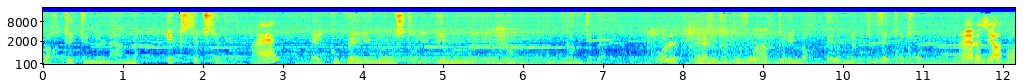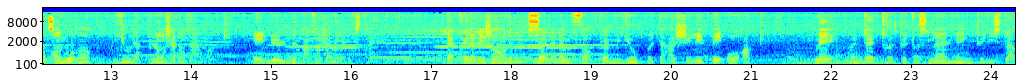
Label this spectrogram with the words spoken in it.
portait une lame exceptionnelle. Ouais, Elle coupait les monstres, les démons et les gens comme du beurre. cool. Elle avait un pouvoir que les mortels ne pouvaient contrôler. Ouais, vas-y, raconte. En mourant, Yu la plongea dans un roc, et nul ne parvint jamais à l'extraire. D'après la légende, seul un homme fort comme Yu peut arracher l'épée au roc. Mais peut-être que tout cela n'est qu'une histoire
